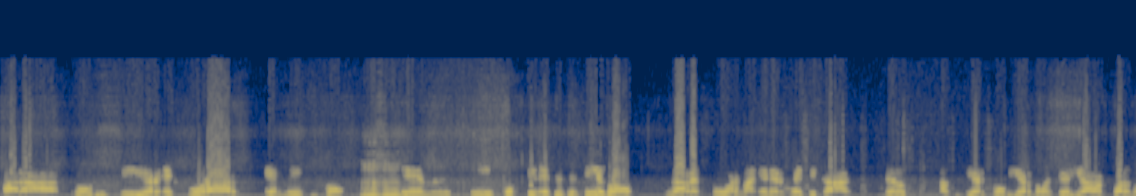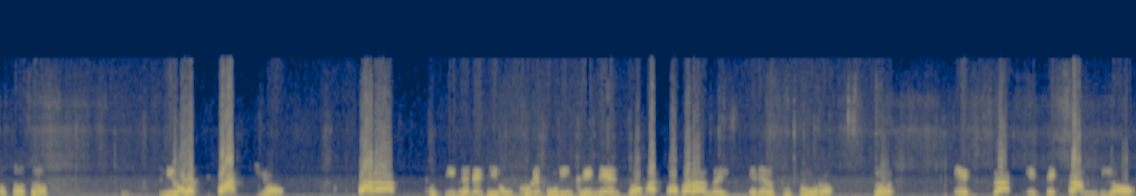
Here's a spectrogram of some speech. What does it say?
para producir, explorar en México. Em, y en ese sentido, la reforma energética del, gobierno anterior para nosotros dio espacio para posiblemente un, un incremento más favorable en el futuro. So, este cambio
